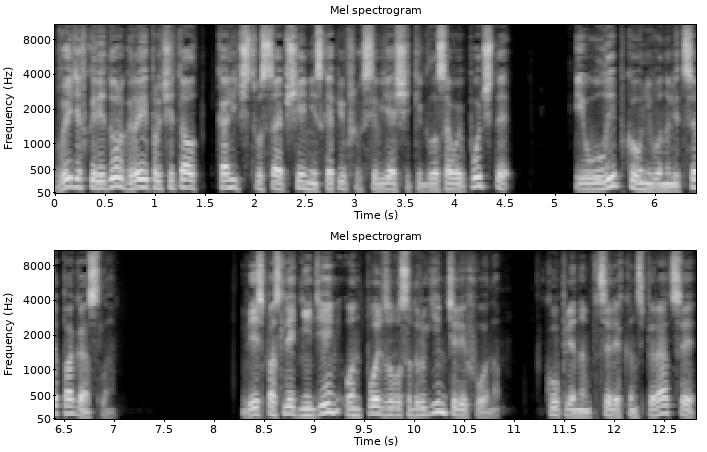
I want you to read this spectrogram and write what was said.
Выйдя в коридор, Грей прочитал количество сообщений, скопившихся в ящике голосовой почты, и улыбка у него на лице погасла. Весь последний день он пользовался другим телефоном, купленным в целях конспирации,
